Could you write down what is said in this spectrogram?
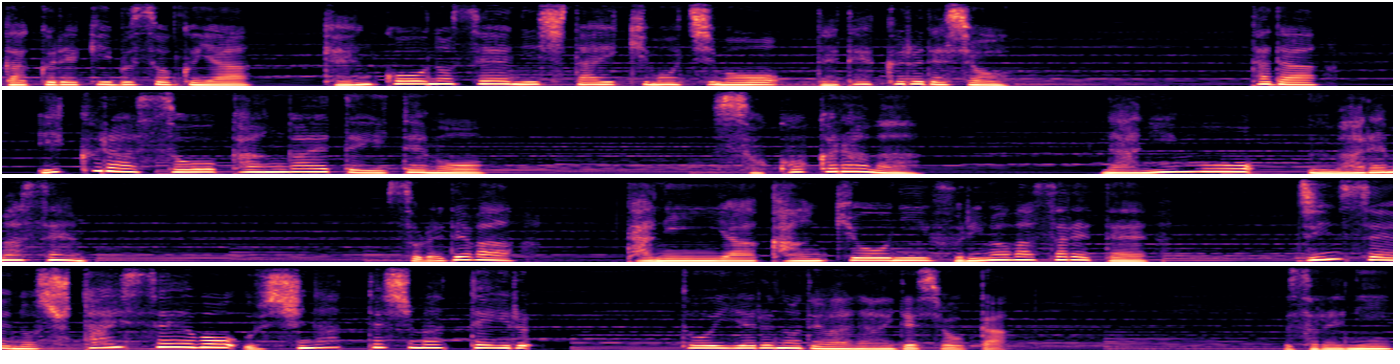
学歴不足や健康のせいにしたい気持ちも出てくるでしょう。ただいくらそう考えていてもそこからは何も生まれません。それでは他人や環境に振り回されて人生の主体性を失ってしまっていると言えるのではないでしょうか。それに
